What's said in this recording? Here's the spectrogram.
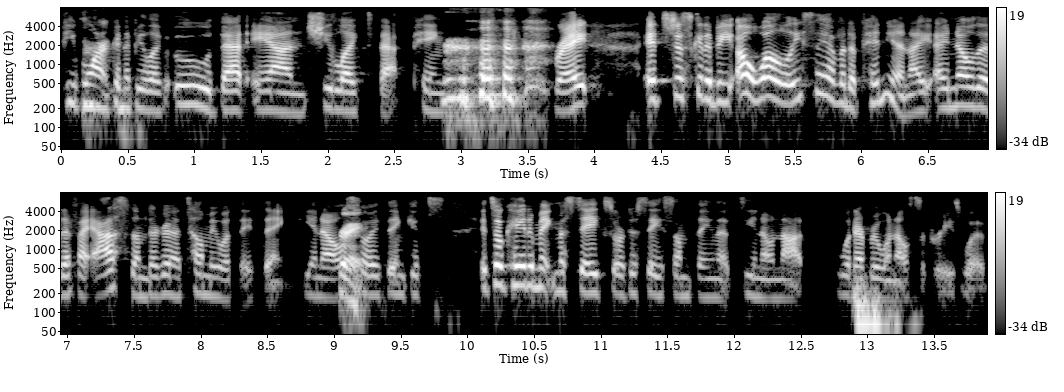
people aren't going to be like, "Ooh, that Ann, she liked that pink," right? It's just going to be, "Oh, well, at least they have an opinion. I, I know that if I ask them, they're going to tell me what they think." You know, right. so I think it's it's okay to make mistakes or to say something that's you know not what everyone else agrees with.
